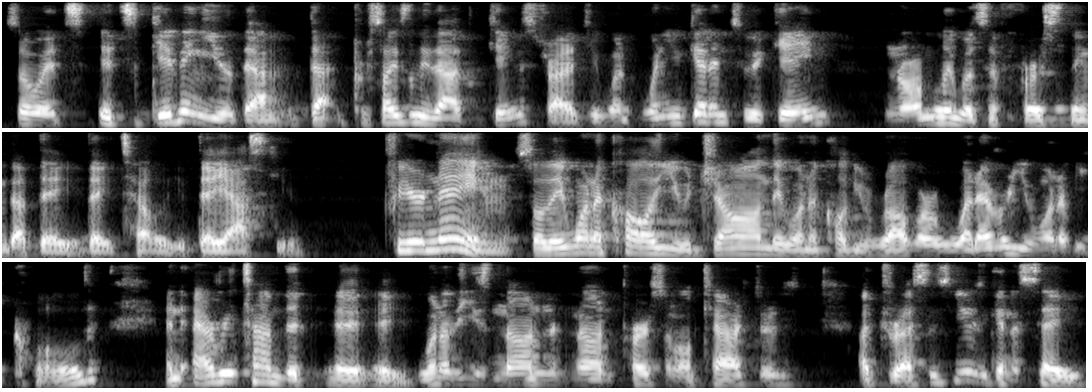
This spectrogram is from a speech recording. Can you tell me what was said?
So it's it's giving you that that precisely that game strategy. When when you get into a game, normally what's the first thing that they, they tell you? They ask you for your name. So they want to call you John, they want to call you Rob, or whatever you want to be called. And every time that uh, uh one of these non non personal characters addresses you, he's going to say,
